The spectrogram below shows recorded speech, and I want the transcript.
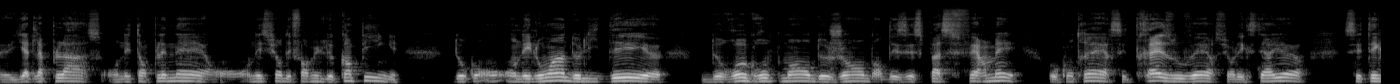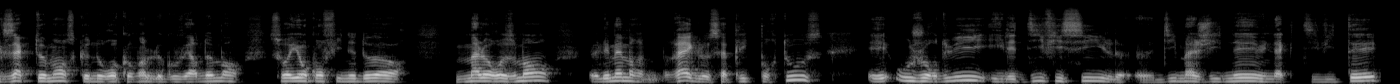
euh, il y a de la place, on est en plein air, on, est sur des formules de camping, donc on, est loin de l'idée euh, de regroupement de gens dans des espaces fermés. Au contraire, c'est très ouvert sur l'extérieur. C'est exactement ce que nous recommande le gouvernement. Soyons confinés dehors. Malheureusement, les mêmes règles s'appliquent pour tous et aujourd'hui, il est difficile d'imaginer une activité.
